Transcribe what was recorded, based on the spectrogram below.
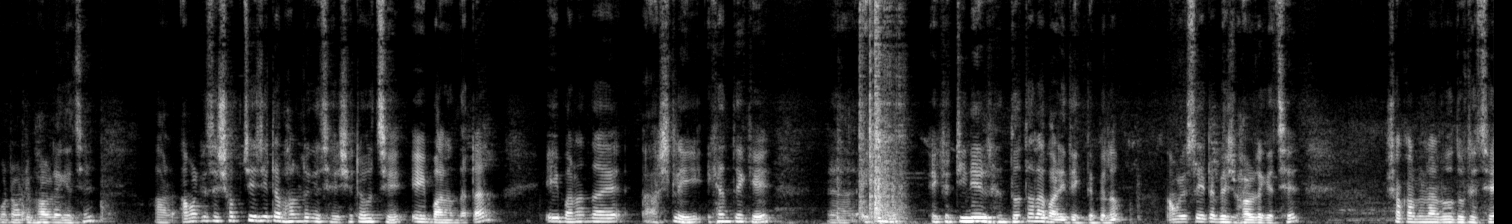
মোটামুটি ভালো লেগেছে। আর আমার কাছে সবচেয়ে যেটা ভালো লেগেছে সেটা হচ্ছে এই বারান্দাটা। এই বারান্দায় আসলেই এখান থেকে একটা টিনের দোতলা বাড়ি দেখতে পেলাম। আমার কাছে এটা বেশ ভালো লেগেছে। সকালবেলা রোদ উঠেছে।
